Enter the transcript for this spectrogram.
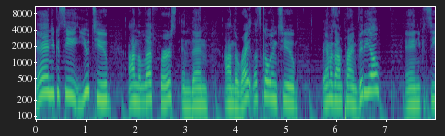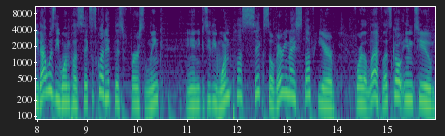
And you can see YouTube on the left first and then on the right. Let's go into Amazon Prime Video and you can see that was the OnePlus 6. Let's go ahead and hit this first link and you can see the OnePlus 6. So very nice stuff here for the left. Let's go into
